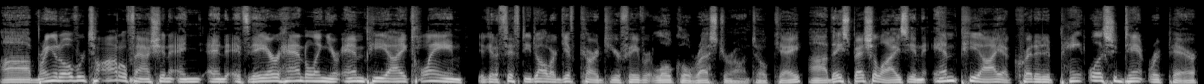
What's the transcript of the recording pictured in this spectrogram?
Uh, bring it over to Auto Fashion, and and if they are handling your MPI claim, you get a fifty dollar gift card to your favorite local restaurant. Okay, uh, they specialize in MPI accredited paintless dent repair,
